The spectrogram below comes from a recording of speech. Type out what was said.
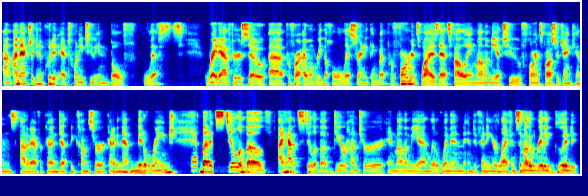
Um, I'm actually going to put it at 22 in both lists. Right after, so uh, perform. I won't read the whole list or anything, but performance-wise, that's following Mamma Mia 2, Florence Foster Jenkins, Out of Africa, and Death Becomes Her, kind of in that middle range. Yep. But it's still above. I have it still above Deer Hunter and Mamma Mia and Little Women and Defending Your Life and some other really good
